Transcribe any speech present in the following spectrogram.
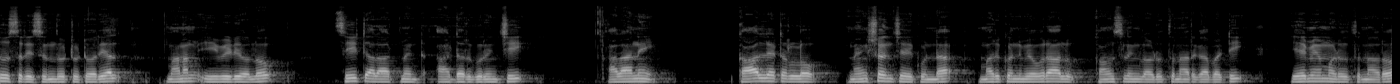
to Sri Sindhu tutorial. మనం ఈ వీడియోలో సీట్ అలాట్మెంట్ ఆర్డర్ గురించి అలానే కాల్ లెటర్లో మెన్షన్ చేయకుండా మరికొన్ని వివరాలు కౌన్సిలింగ్లో అడుగుతున్నారు కాబట్టి ఏమేమి అడుగుతున్నారో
